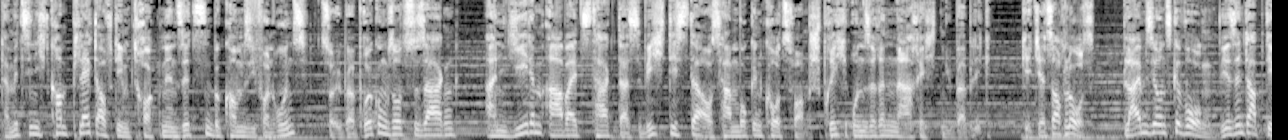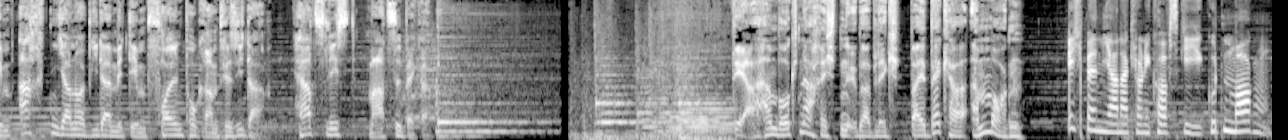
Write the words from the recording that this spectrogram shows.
damit Sie nicht komplett auf dem Trockenen sitzen, bekommen Sie von uns, zur Überbrückung sozusagen, an jedem Arbeitstag das Wichtigste aus Hamburg in Kurzform, sprich unseren Nachrichtenüberblick. Geht jetzt auch los. Bleiben Sie uns gewogen. Wir sind ab dem 8. Januar wieder mit dem vollen Programm für Sie da. Herzlichst Marcel Becker. Der Hamburg Nachrichtenüberblick bei Becker am Morgen. Ich bin Jana Klonikowski. Guten Morgen.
